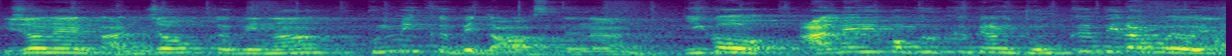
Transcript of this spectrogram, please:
이전에 란저우급이나 훈민급이 나왔을 때는 이거 알레이버크급이랑 동급이라고요.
